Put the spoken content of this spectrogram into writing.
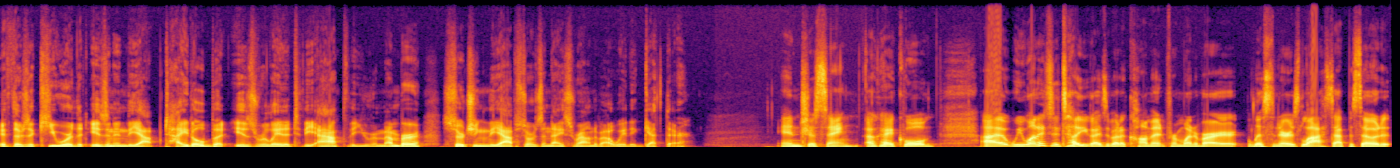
if there's a keyword that isn't in the app title but is related to the app that you remember searching the app store is a nice roundabout way to get there Interesting. Okay, cool. Uh, we wanted to tell you guys about a comment from one of our listeners last episode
